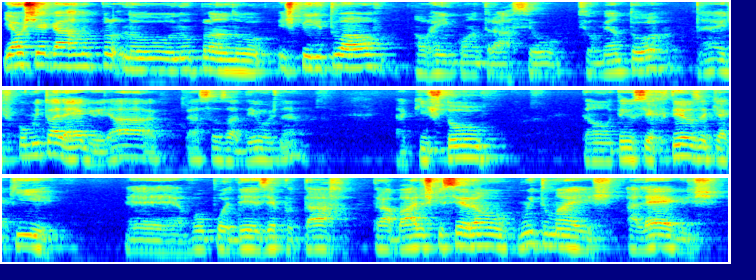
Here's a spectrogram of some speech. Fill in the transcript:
E ao chegar no, no, no plano espiritual, ao reencontrar seu, seu mentor, né, ele ficou muito alegre. Ele, ah, graças a Deus, né? Aqui estou. Então, tenho certeza que aqui é, vou poder executar trabalhos que serão muito mais alegres,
